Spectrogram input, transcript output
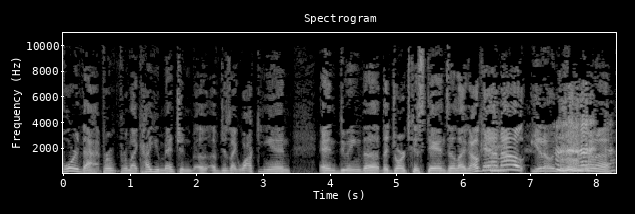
for that, for for like how you mentioned uh, of just like walking in and doing the the George Costanza, like, okay, I'm out, you know, just on a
